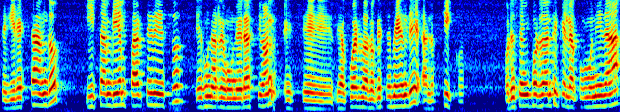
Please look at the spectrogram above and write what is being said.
seguir estando y también parte de eso es una remuneración este, de acuerdo a lo que se vende a los chicos. Por eso es importante que la comunidad,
